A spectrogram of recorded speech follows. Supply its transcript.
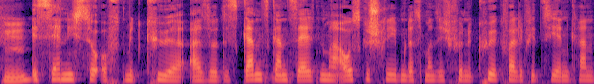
Hm. Ist ja nicht so oft mit Kür. Also das ist ganz, ganz selten mal ausgeschrieben, dass man sich für eine Kür qualifizieren kann.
